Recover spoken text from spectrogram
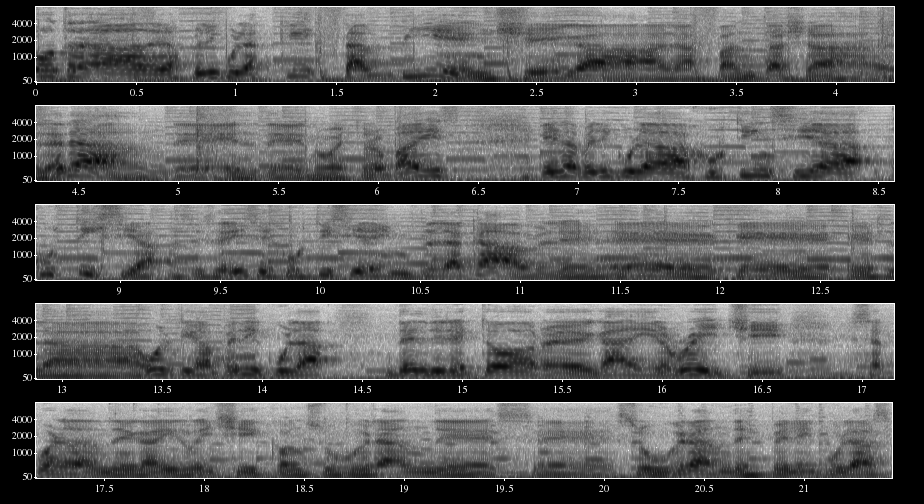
Otra de las películas que también llega a las pantallas grandes de nuestro país es la película Justicia, Justicia, así se dice, Justicia Implacable, eh, que es la última película del director eh, Guy Ritchie. ¿Se acuerdan de Guy Ritchie con sus grandes, eh, sus grandes películas?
